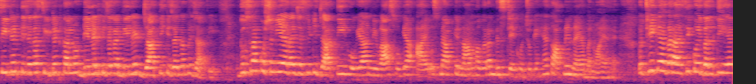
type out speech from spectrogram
सीटेड की जगह सीटेड कर लो डीलेट की जगह डीलेट जाति की जगह पे जाति। दूसरा क्वेश्चन ये आ रहा है, जैसे कि जाति हो गया, निवास हो गया, आय, उसमें आपके नाम वगैरह मिस्टेक हो चुके हैं तो आपने नया बनवाया है। तो ठीक है, अगर ऐसी कोई गलती है,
